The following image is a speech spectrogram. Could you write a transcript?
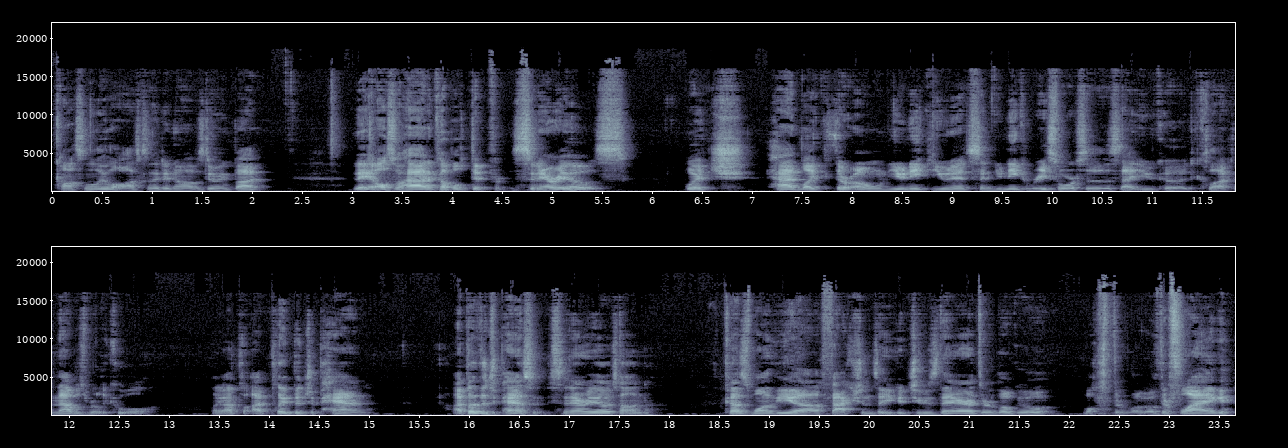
constantly lost because I didn't know what I was doing. But they also had a couple different scenarios which had like their own unique units and unique resources that you could collect, and that was really cool. Like I, pl- I played the Japan, I played the Japan scenario a ton because one of the uh, factions that you could choose there, their logo, well, their logo, their flag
